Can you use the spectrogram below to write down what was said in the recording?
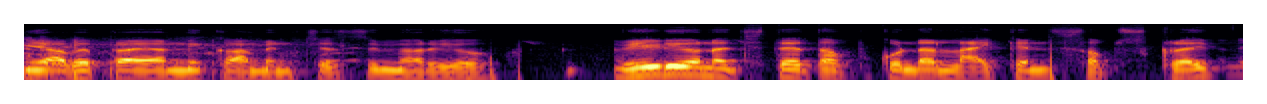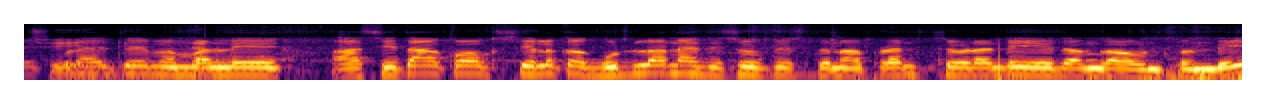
మీ అభిప్రాయాన్ని కామెంట్ చేసి మరియు వీడియో నచ్చితే తప్పకుండా లైక్ అండ్ సబ్స్క్రైబ్ చేయండి. అయితే మిమ్మల్ని ఆ సీతాకోక శిలక గుడ్లు అనేది చూపిస్తున్నా ఫ్రెండ్స్. చూడండి ఈ విధంగా ఉంటుంది.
